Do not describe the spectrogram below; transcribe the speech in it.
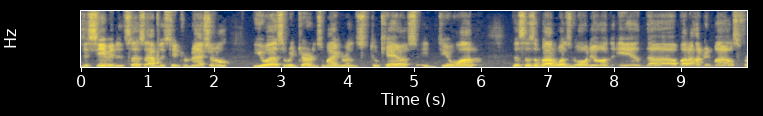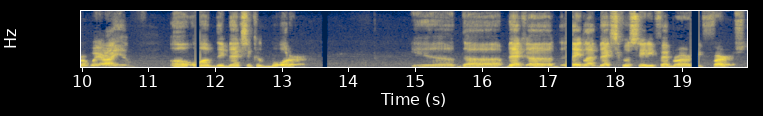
deceiving. It says Amnesty International, U.S. returns migrants to chaos in Tijuana. This is about what's going on in uh, about 100 miles from where I am on the Mexican border. And uh, mainland Mexico City, February 1st.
